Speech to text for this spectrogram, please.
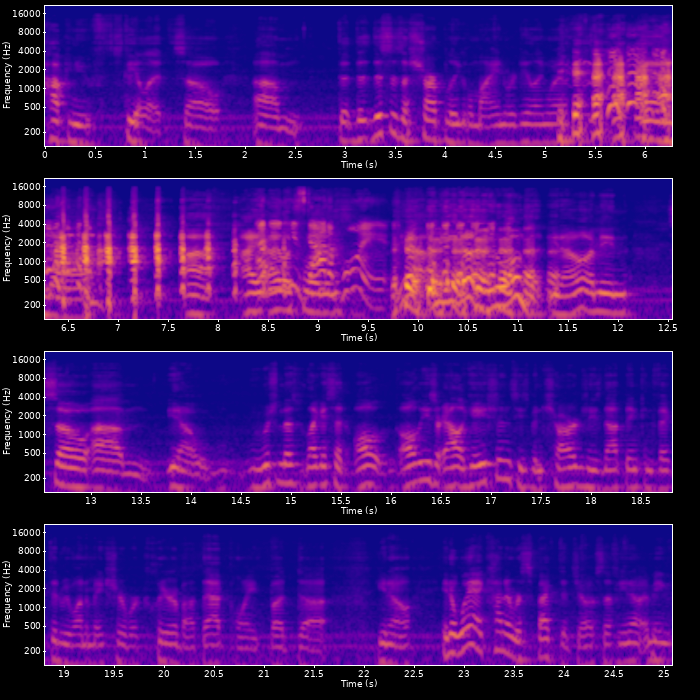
how can you steal it? So um, th- th- this is a sharp legal mind we're dealing with, and uh, uh, I, I mean, look he's forward got a point. yeah, I mean, he does. Who owns it? You know, I mean, so um, you know, we wish him this. Like I said, all all these are allegations. He's been charged. He's not been convicted. We want to make sure we're clear about that point. But uh, you know, in a way, I kind of respect it, Joseph. You know, I mean,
